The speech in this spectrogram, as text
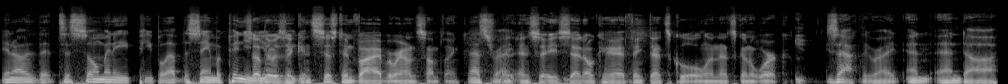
You know, that to so many people have the same opinion. so there was a consistent vibe around something. That's right. And, and so you said, okay, I think that's cool, and that's going to work. Exactly right. And and uh,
